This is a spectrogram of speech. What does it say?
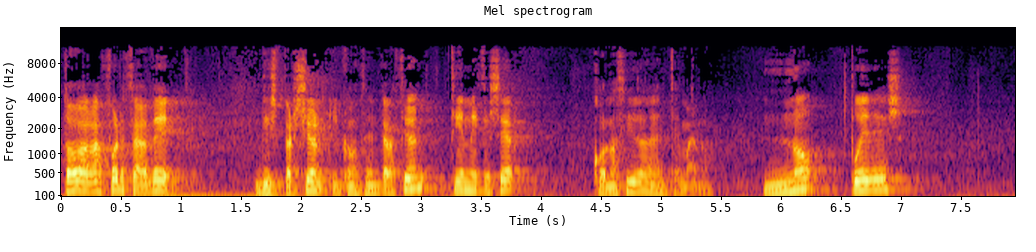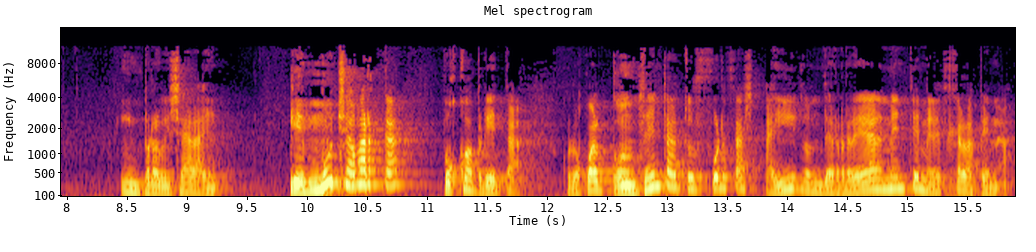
Toda la fuerza de dispersión y concentración tiene que ser conocida de antemano. No puedes improvisar ahí. Que mucho abarca, poco aprieta. Con lo cual, concentra tus fuerzas ahí donde realmente merezca la pena.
